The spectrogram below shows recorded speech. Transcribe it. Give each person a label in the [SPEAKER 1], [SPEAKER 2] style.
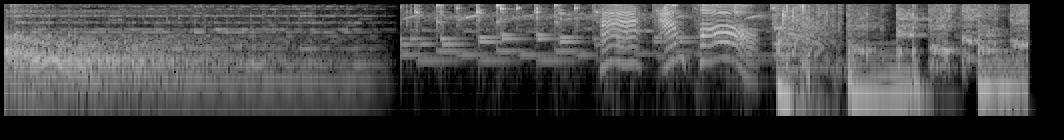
[SPEAKER 1] Oh. Hi, I'm Paul.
